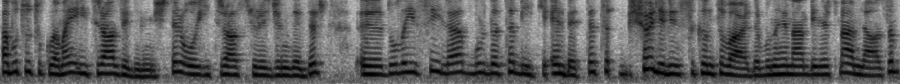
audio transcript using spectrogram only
Ha, bu tutuklamaya itiraz edilmiştir. O itiraz sürecindedir. E, dolayısıyla burada tabii ki elbette şöyle bir sıkıntı vardır. Bunu hemen belirtmem lazım.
